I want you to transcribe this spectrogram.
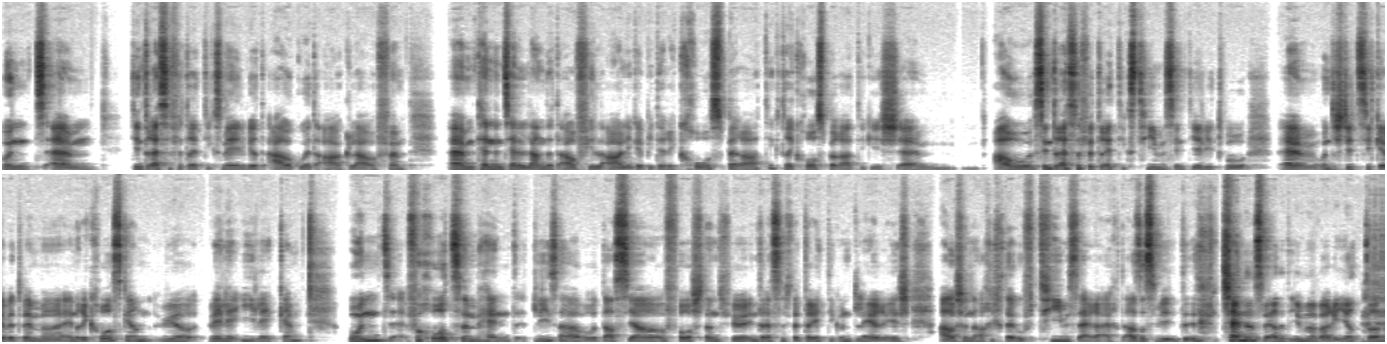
Und ähm, die Interessenvertretungsmail wird auch gut angelaufen. Ähm, tendenziell landet auch viel Anliegen bei der Rekursberatung. Die Rekursberatung ist ähm, auch das Interessenvertretungsteam. Es sind die Leute, die ähm, Unterstützung geben, wenn man einen Rekurs gerne einlegen Und vor kurzem haben Lisa, die das Jahr Vorstand für Interessenvertretung und Lehre ist, auch schon Nachrichten auf Teams erreicht. Also es, die Channels werden immer variierter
